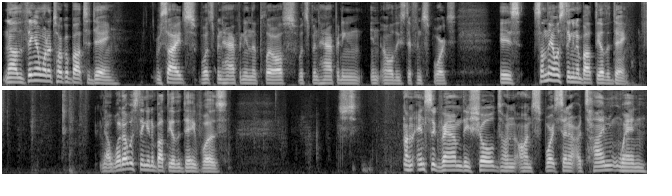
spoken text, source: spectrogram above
Now, the thing I want to talk about today, besides what's been happening in the playoffs, what's been happening in all these different sports, is something I was thinking about the other day. Now, what I was thinking about the other day was on Instagram, they showed on, on Sports Center a time when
